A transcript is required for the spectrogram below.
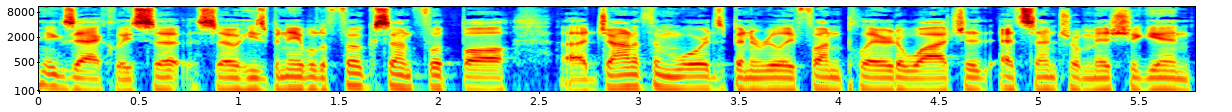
exactly. So, so he's been able to focus on football. Uh, Jonathan Ward's been a really fun player to watch at, at Central Michigan.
